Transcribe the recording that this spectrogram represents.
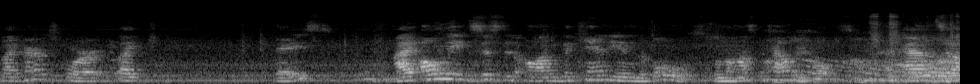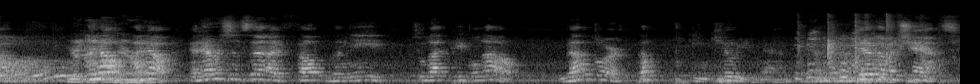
my parents for like days. I only existed on the candy in the bowls from the hospitality bowls. And uh, I know. I know. And ever since then, I've felt the need to let people know. Metal doors, they'll fucking kill you, man. Give them a chance.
